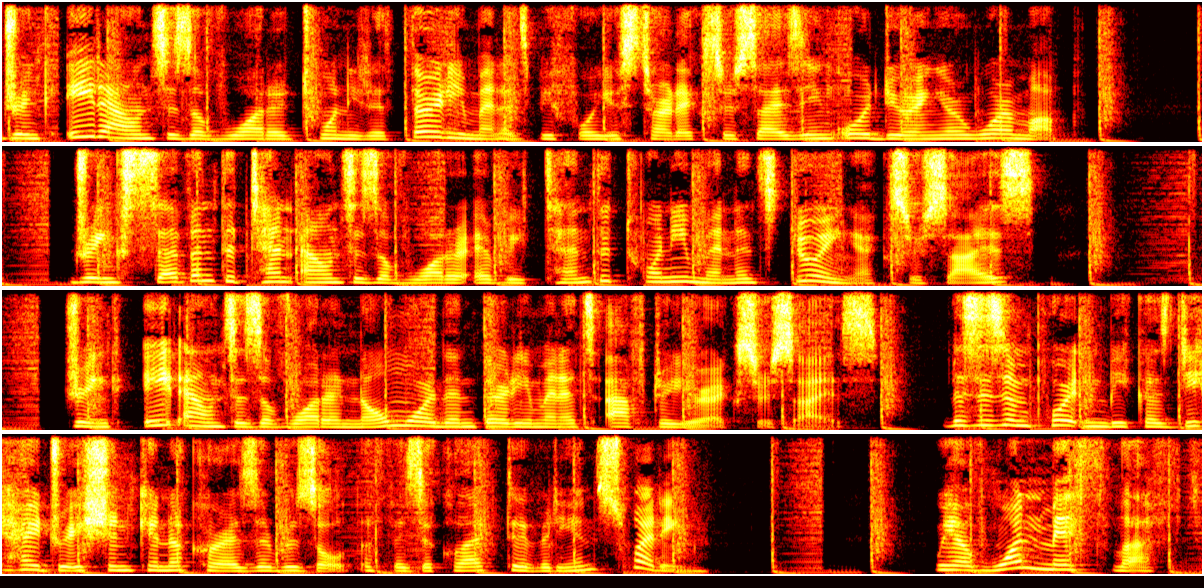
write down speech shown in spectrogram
Drink 8 ounces of water 20 to 30 minutes before you start exercising or during your warm up. Drink 7 to 10 ounces of water every 10 to 20 minutes during exercise. Drink 8 ounces of water no more than 30 minutes after your exercise. This is important because dehydration can occur as a result of physical activity and sweating. We have one myth left,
